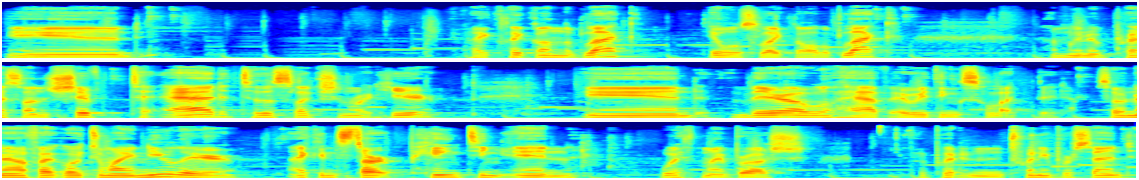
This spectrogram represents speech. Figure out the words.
and if I click on the black, it will select all the black. I'm going to press on shift to add to the selection right here. And there I will have everything selected. So now if I go to my new layer, I can start painting in with my brush. If I put it in 20%,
